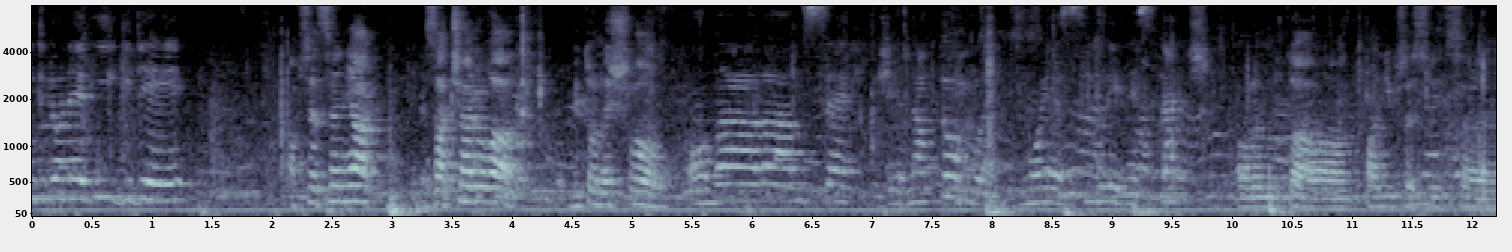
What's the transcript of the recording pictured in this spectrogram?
nikdo neví kdy. A přece nějak začarovat by to nešlo. Obávám se, že na tohle moje síly nestačí. Ale no tak, paní přeslice,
